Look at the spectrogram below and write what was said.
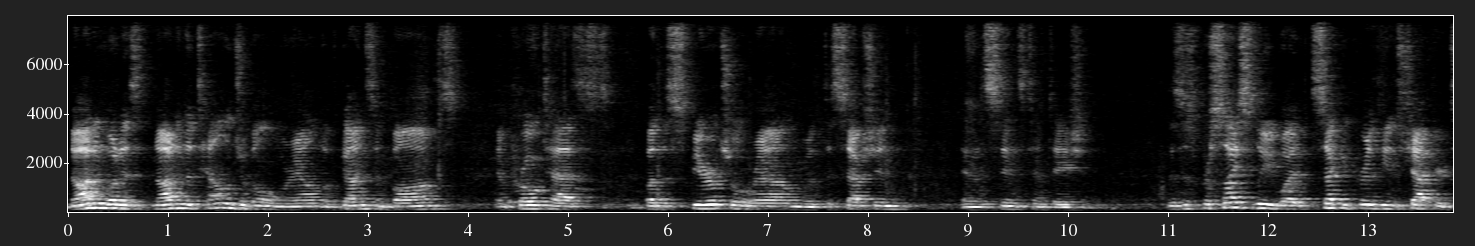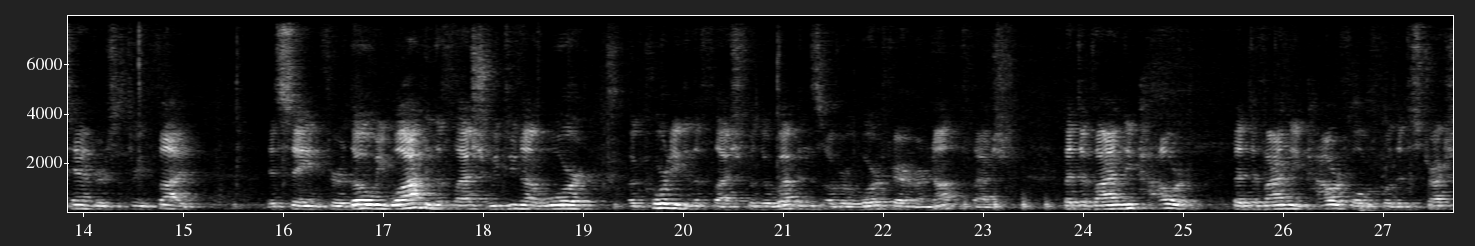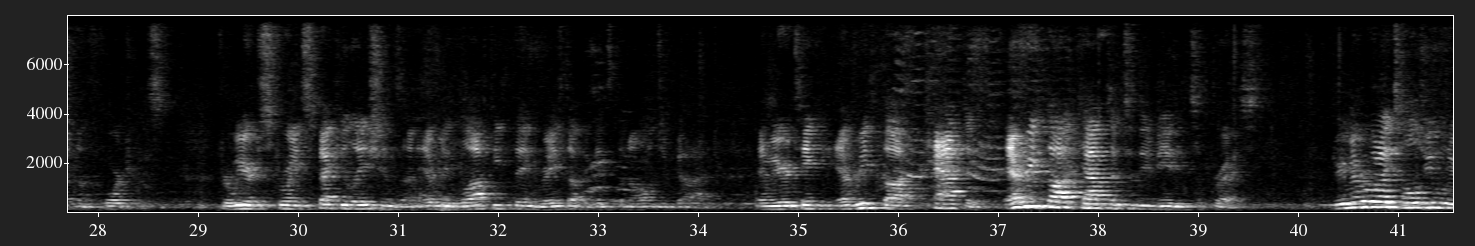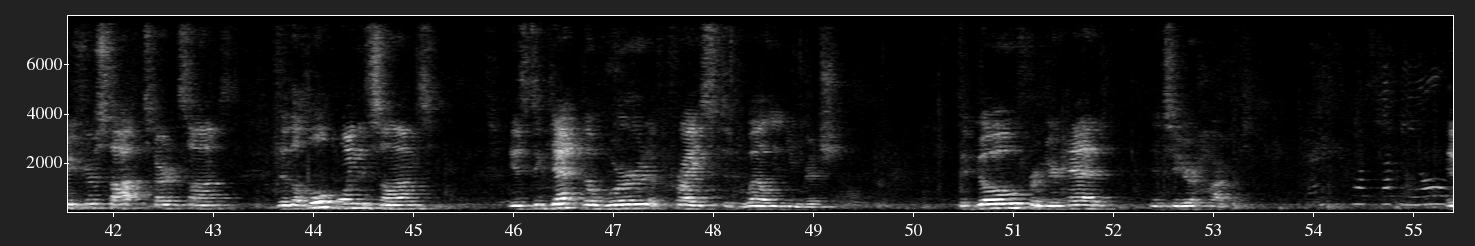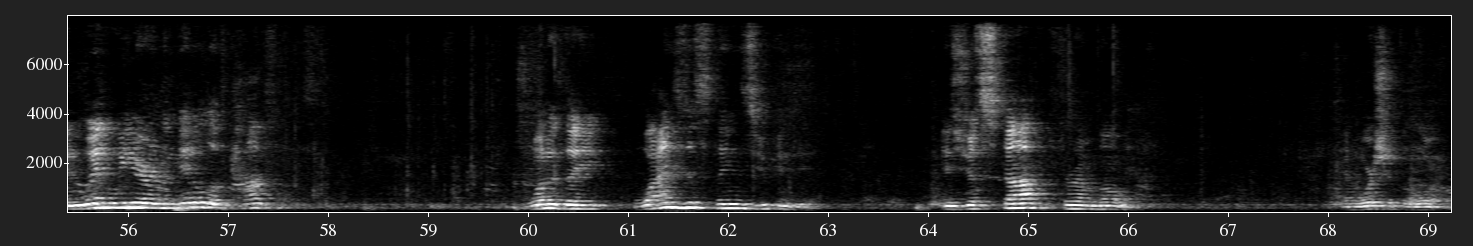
Not in what is not in the tangible realm of guns and bombs and protests, but the spiritual realm with deception and sin's temptation. This is precisely what 2 Corinthians chapter 10, verses 3 and 5 is saying, For though we walk in the flesh, we do not war according to the flesh, for the weapons of our warfare are not the flesh, but divinely power, but divinely powerful for the destruction of the fortress. For we are destroying speculations on every lofty thing raised up against the knowledge of God. And we are taking every thought captive, every thought captive to the obedience of Christ. Do you remember what I told you when we first started Psalms? That the whole point of Psalms is to get the word of Christ to dwell in you richly. To go from your head into your heart. And when we are in the middle of conflict, one of the wisest things you can do is just stop for a moment and worship the Lord.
